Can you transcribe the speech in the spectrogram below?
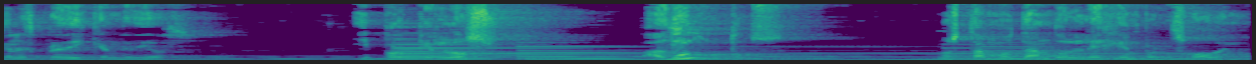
que les prediquen de Dios. Y porque los adultos no estamos dando el ejemplo a los jóvenes.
